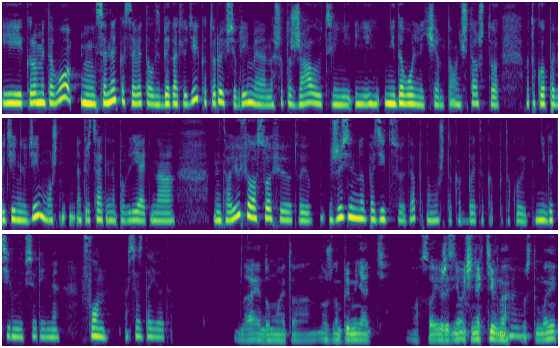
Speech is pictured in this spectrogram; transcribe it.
И, кроме того, Сенека советовал избегать людей, которые все время на что-то жалуются или недовольны чем-то. Он считал, что вот такое поведение людей может отрицательно повлиять на твою философию, твою жизненную позицию, да, потому что как бы это как бы такой негативный все время фон создает. Да, я думаю, это нужно применять в своей жизни очень активно, uh-huh. потому что мы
